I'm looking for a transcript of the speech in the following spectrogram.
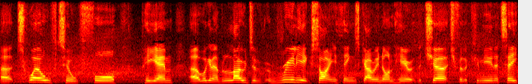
uh, 12 till 4 p.m. Uh, we're going to have loads of really exciting things going on here at the church for the community.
